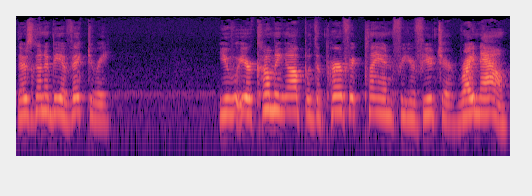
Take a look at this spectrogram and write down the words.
there's going to be a victory. You, you're coming up with the perfect plan for your future right now.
